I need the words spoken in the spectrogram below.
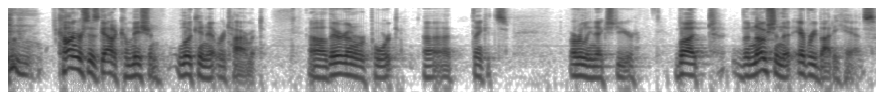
Congress has got a commission looking at retirement. Uh, they're going to report, uh, I think it's early next year. But the notion that everybody has,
